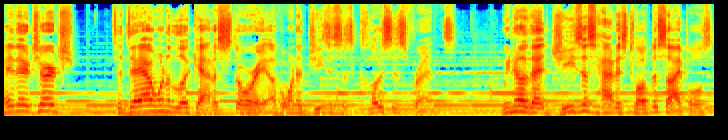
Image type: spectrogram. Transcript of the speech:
Hey there, church. Today I want to look at a story of one of Jesus' closest friends. We know that Jesus had his 12 disciples,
